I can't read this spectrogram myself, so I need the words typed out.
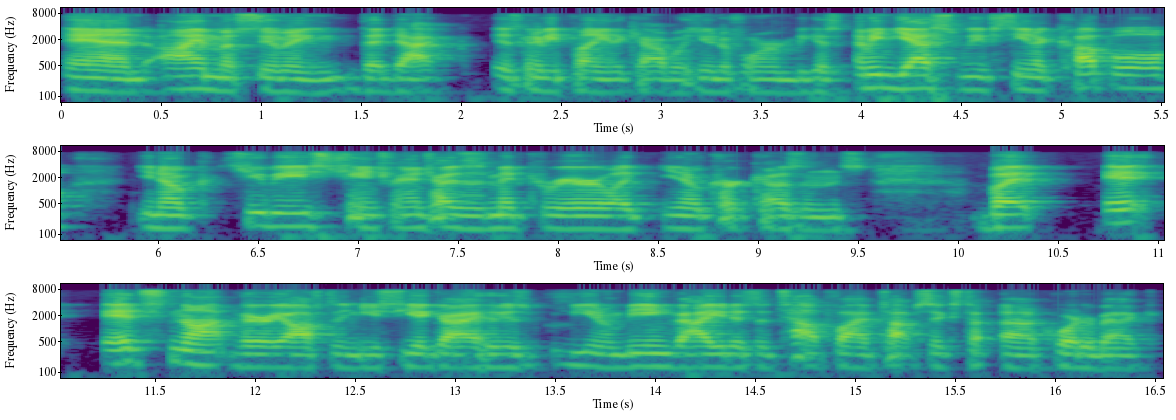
and I'm assuming that Dak is going to be playing in the Cowboys uniform because I mean, yes, we've seen a couple, you know, QBs change franchises mid career, like you know Kirk Cousins, but it it's not very often you see a guy who's you know being valued as a top five, top six uh, quarterback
